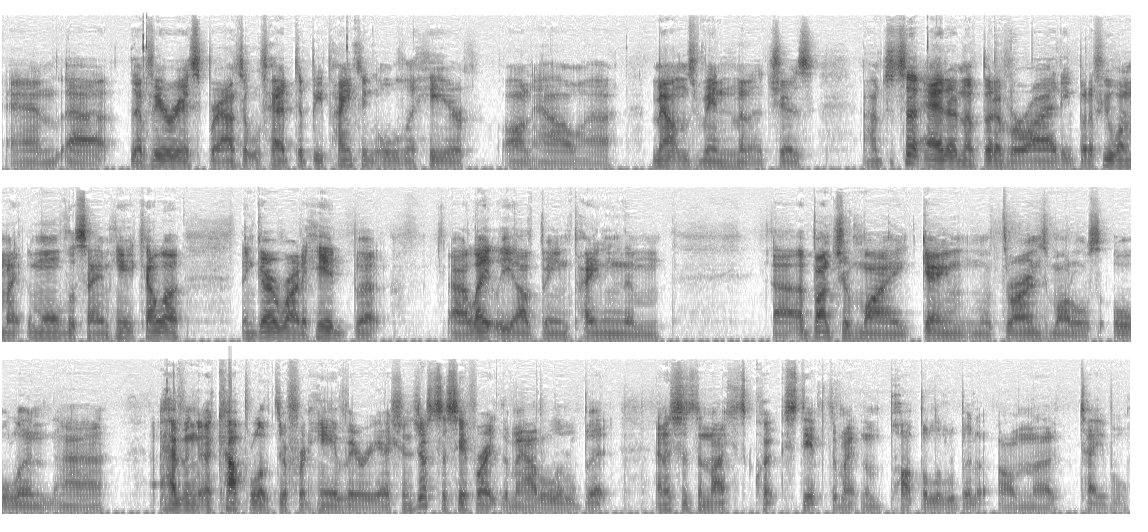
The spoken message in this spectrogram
and uh, the various browns that we've had to be painting all the hair on our uh, Mountains Men miniatures um, just to add in a bit of variety. But if you want to make them all the same hair color, then go right ahead. But uh, lately I've been painting them uh, a bunch of my Game of Thrones models all in uh, having a couple of different hair variations just to separate them out a little bit. And it's just a nice quick step to make them pop a little bit on the table.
